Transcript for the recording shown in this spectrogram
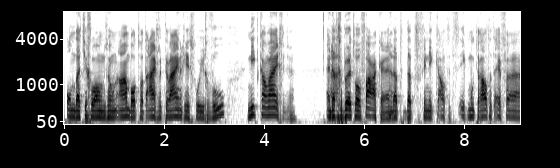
Omdat je gewoon zo'n aanbod, wat eigenlijk te weinig is voor je gevoel, niet kan weigeren. En dat gebeurt wel vaker. En Ja. dat, dat vind ik altijd. Ik moet er altijd even. eh,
